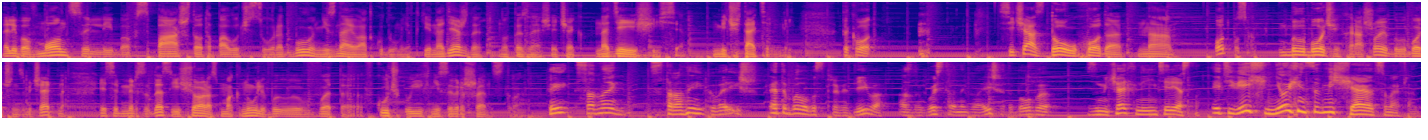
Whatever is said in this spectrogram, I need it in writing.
либо в Монце, либо в СПА что-то получится у Red Bull. Не знаю, откуда у меня такие надежды, но ты знаешь, я человек надеющийся, мечтательный. Так вот, сейчас до ухода на отпуск было бы очень хорошо и было бы очень замечательно, если бы Мерседес еще раз макнули в, в это, в кучку их несовершенства. Ты, с одной стороны, говоришь, это было бы справедливо, а с другой стороны, говоришь, это было бы замечательно и интересно. Эти вещи не очень совмещаются, мой френд.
